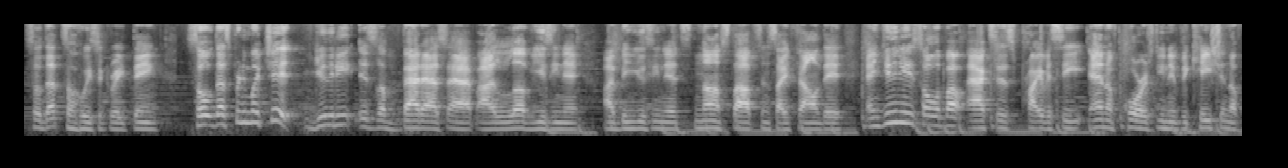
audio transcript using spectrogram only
So that's always a great thing. So that's pretty much it. Younity is a badass app. I love using it. I've been using it nonstop since I found it. And Younity is all about access, privacy, and of course, unification of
